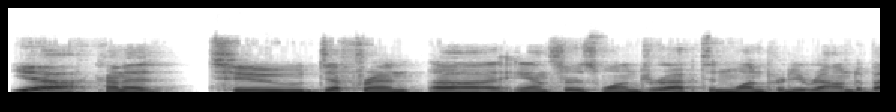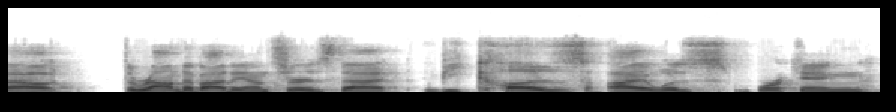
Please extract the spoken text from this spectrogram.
Yeah, kind of two different uh, answers, one direct and one pretty roundabout. The roundabout answer is that because I was working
